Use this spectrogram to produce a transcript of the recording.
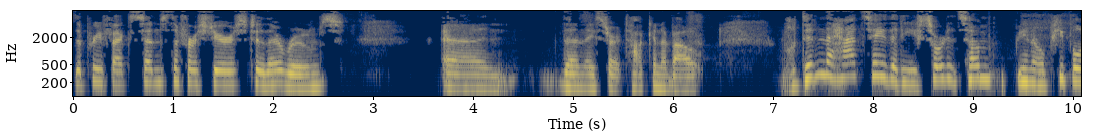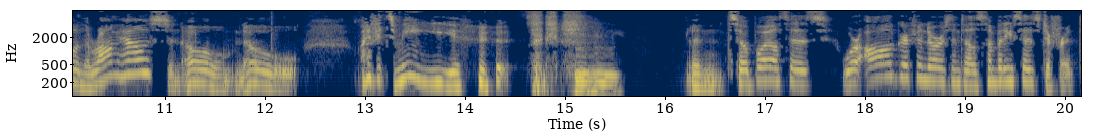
the prefect, sends the first years to their rooms. And then they start talking about, well, didn't the hat say that he sorted some, you know, people in the wrong house? And oh, no. What if it's me? mhm. And so Boyle says, We're all Gryffindors until somebody says different.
